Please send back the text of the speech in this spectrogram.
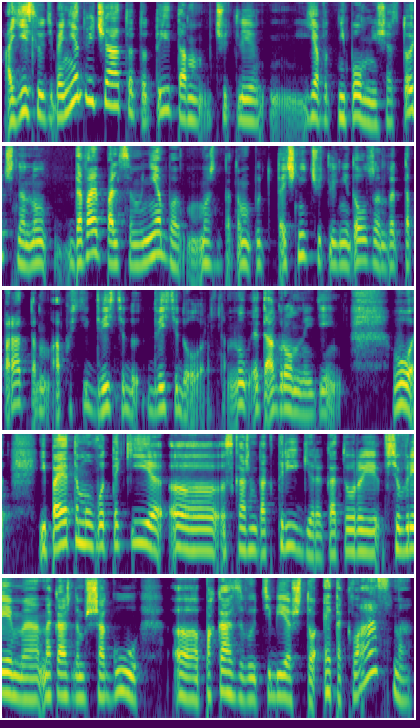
А если у тебя нет Вичата, то ты там чуть ли, я вот не помню сейчас точно, ну давай пальцем в небо, можно потом будет уточнить, чуть ли не должен в этот аппарат там опустить 200, 200 долларов. Там, ну это огромные деньги. Вот. И поэтому вот такие, э, скажем так, триггеры, которые все время на каждом шагу э, показывают тебе, что это классно,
